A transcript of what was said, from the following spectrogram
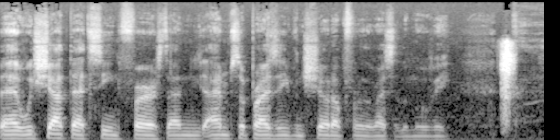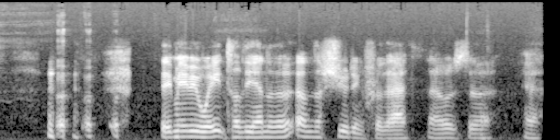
That we shot that scene first. I'm, I'm surprised it even showed up for the rest of the movie. They made me wait until the end of the, of the shooting for that. That was uh, yeah.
